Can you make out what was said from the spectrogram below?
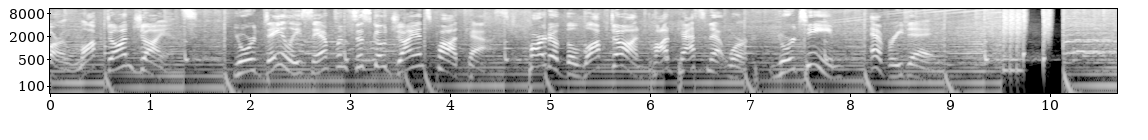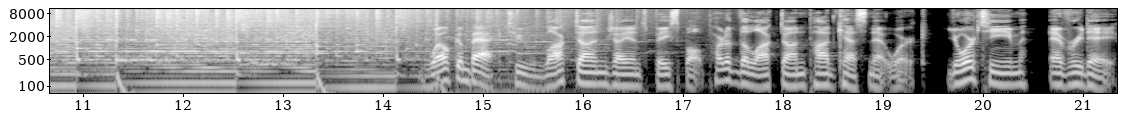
are Locked On Giants, your daily San Francisco Giants podcast, part of the Locked On Podcast Network, your team every day. Welcome back to Locked On Giants Baseball, part of the Locked On Podcast Network, your team every day.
